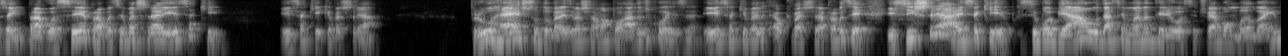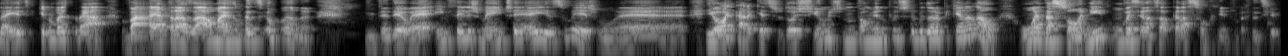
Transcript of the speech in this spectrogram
gente, para você, para você vai estrear esse aqui. Esse aqui que vai estrear. Para o resto do Brasil vai estrear uma porrada de coisa. Esse aqui vai, é o que vai estrear para você. E se estrear esse aqui, porque se bobear o da semana anterior, se estiver bombando ainda, esse aqui não vai estrear. Vai atrasar mais uma semana. Entendeu? É, infelizmente, é isso mesmo. É... E olha, cara, que esses dois filmes não estão vindo para distribuidora pequena, não. Um é da Sony, um vai ser lançado pela Sony no Brasil.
